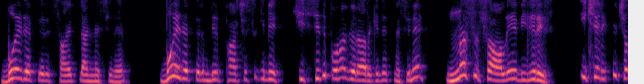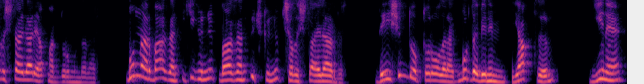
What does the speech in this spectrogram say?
bu hedefleri sahiplenmesini, bu hedeflerin bir parçası gibi hissedip ona göre hareket etmesini nasıl sağlayabiliriz? İçerikli çalıştaylar yapmak durumundalar. Bunlar bazen iki günlük bazen üç günlük çalıştaylardır. Değişim doktoru olarak burada benim yaptığım yine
